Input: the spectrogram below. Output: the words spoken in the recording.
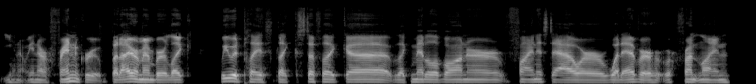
you know in our friend group. But i remember like we would play like stuff like uh like medal of honor finest hour whatever or frontline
